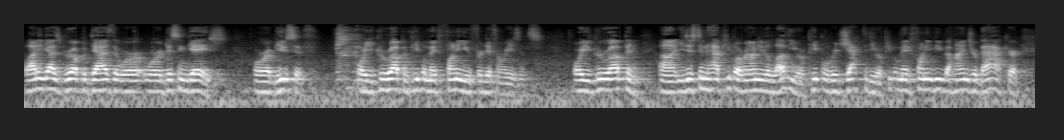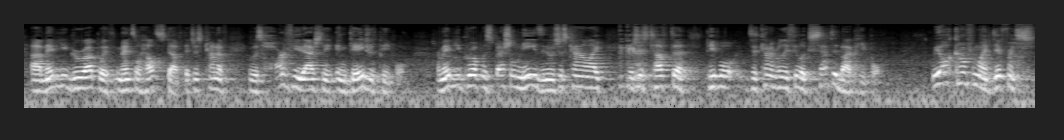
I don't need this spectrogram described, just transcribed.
A lot of you guys grew up with dads that were, were disengaged or abusive, or you grew up and people made fun of you for different reasons or you grew up and uh, you just didn't have people around you to love you, or people rejected you, or people made fun of you behind your back, or uh, maybe you grew up with mental health stuff that just kind of it was hard for you to actually engage with people. Or maybe you grew up with special needs and it was just kind of like, it's just tough to people to kind of really feel accepted by people. We all come from like different,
